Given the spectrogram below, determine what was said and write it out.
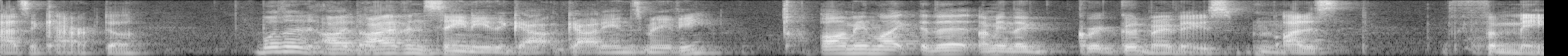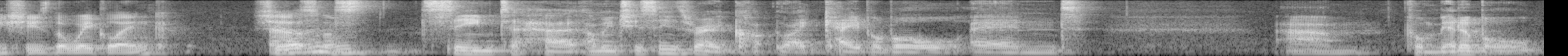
as a character. Well, then, I, I haven't seen either Gu- Guardians movie. Oh, I mean, like, they're, I mean, they're good movies. I just, for me, she's the weak link. She doesn't seem to have. I mean, she seems very like capable and um, formidable,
